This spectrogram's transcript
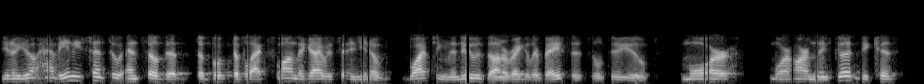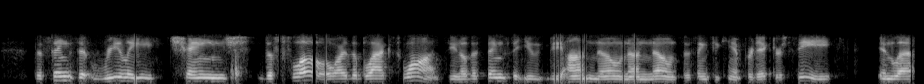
you know you don't have any sense of. And so the the book, The Black Swan, the guy was saying, you know, watching the news on a regular basis will do you more more harm than good because the things that really change the flow are the black swans. You know, the things that you, the unknown unknowns, the things you can't predict or see, unless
